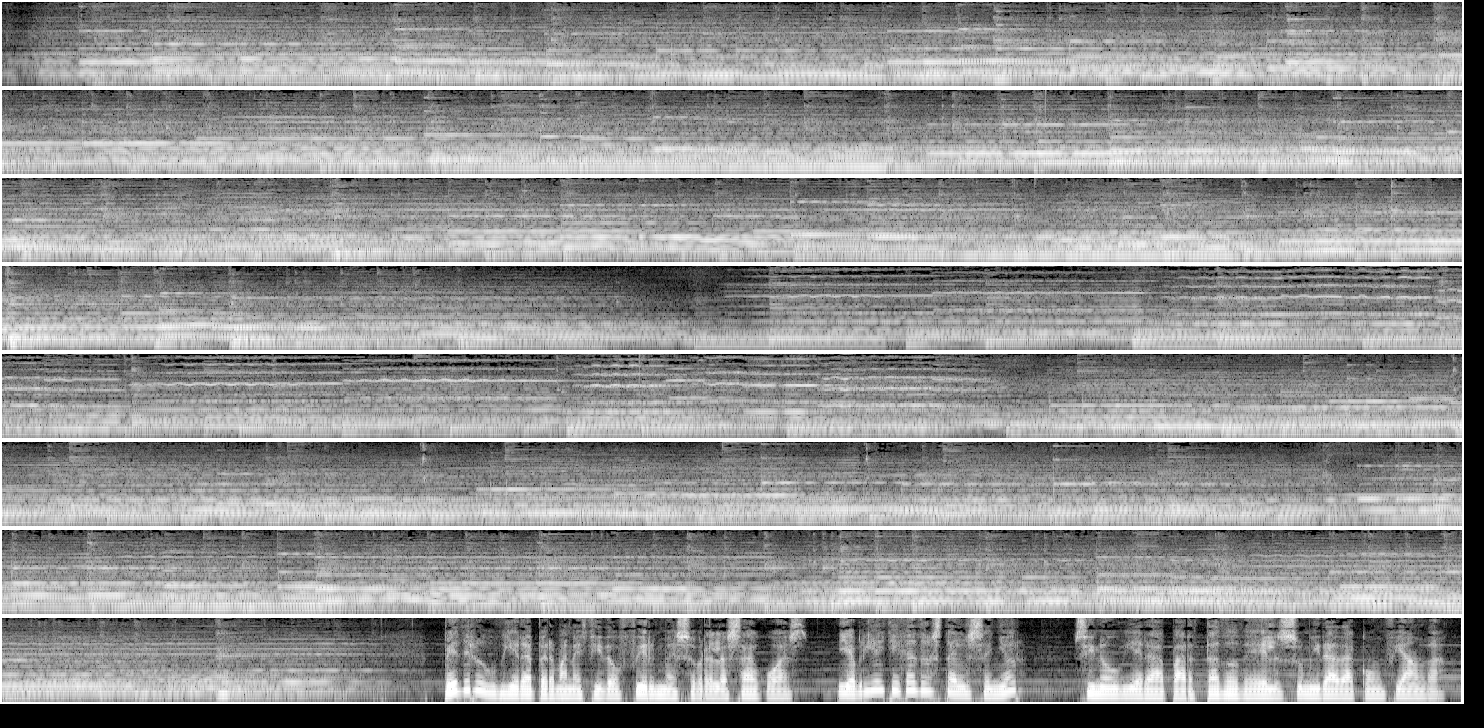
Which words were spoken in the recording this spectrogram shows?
Pedro hubiera permanecido firme sobre las aguas y habría llegado hasta el Señor si no hubiera apartado de él su mirada confianza.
